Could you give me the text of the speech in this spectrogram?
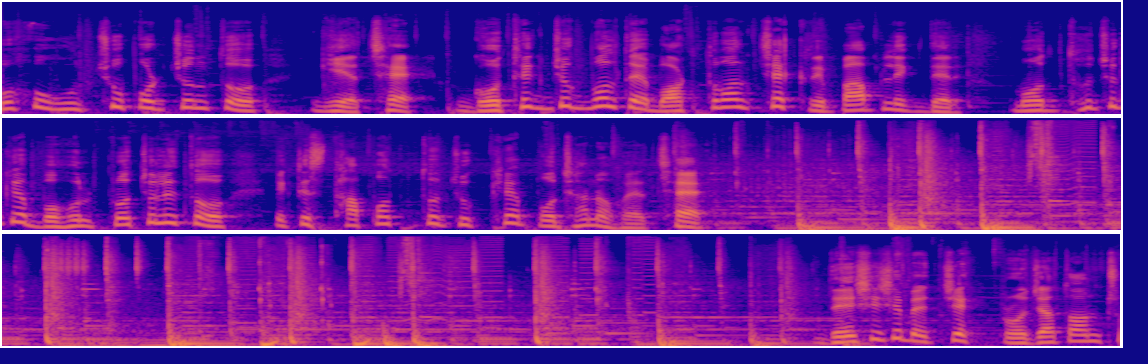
বহু উঁচু পর্যন্ত গিয়েছে। গথিক যুগ বলতে বর্তমান চেক রিপাবলিকদের মধ্যযুগে বহুল প্রচলিত একটি স্থাপত্য যুগকে বোঝানো হয়েছে। দেশ হিসেবে চেক প্রজাতন্ত্র,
